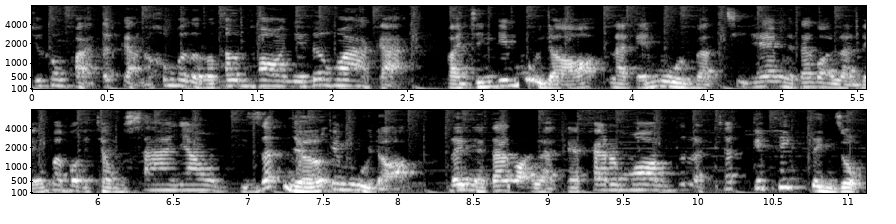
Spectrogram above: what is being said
chứ không phải tất cả nó không bao giờ nó thơm tho như nước hoa cả. Và chính cái mùi đó là cái mùi mà chị em người ta gọi là nếu mà vợ chồng xa nhau thì rất nhớ cái mùi đó. Đây người ta gọi là cái pheromone tức là chất kích thích tình dục.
